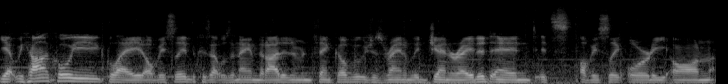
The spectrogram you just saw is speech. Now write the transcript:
Yeah, we can't call you Glade, obviously, because that was a name that I didn't even think of. It was just randomly generated, and it's obviously already on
